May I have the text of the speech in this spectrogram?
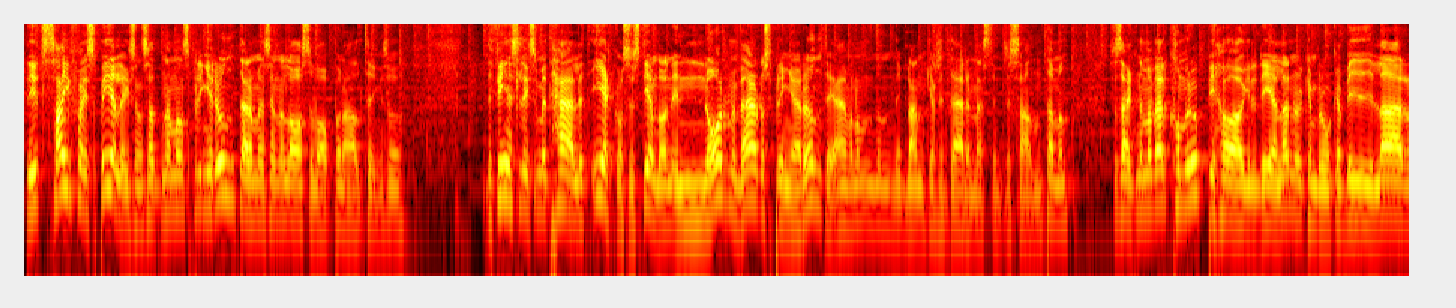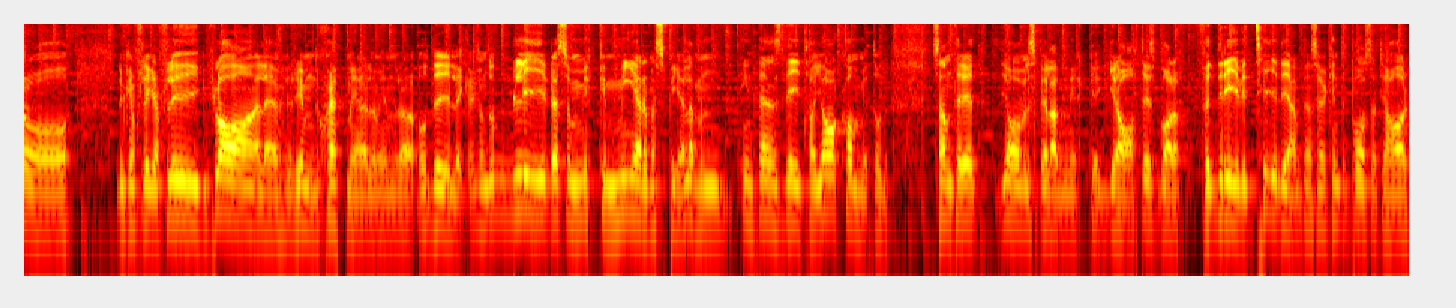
Det är ett sci-fi-spel liksom, så att när man springer runt där med sina laservapen och allting så det finns liksom ett härligt ekosystem, du har en enorm värld att springa runt i, även om den ibland kanske inte är det mest intressanta, men som sagt, när man väl kommer upp i högre delar, när du kan bråka bilar och du kan flyga flygplan eller rymdskepp mer eller mindre och dylikt. Liksom, då blir det så mycket mer med spelet, men inte ens dit har jag kommit. Och samtidigt, jag vill spela mycket gratis bara fördrivit tid egentligen, så jag kan inte påstå att jag har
